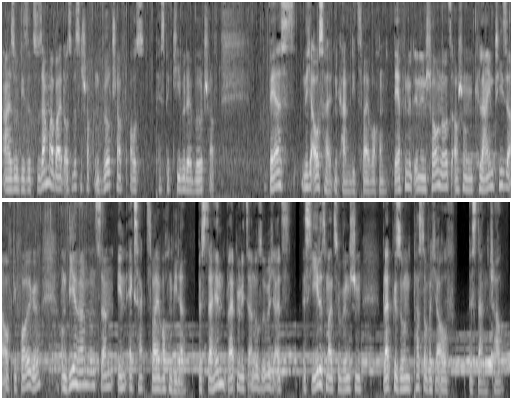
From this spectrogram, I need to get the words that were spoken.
Also diese Zusammenarbeit aus Wissenschaft und Wirtschaft aus Perspektive der Wirtschaft. Wer es nicht aushalten kann, die zwei Wochen, der findet in den Show Notes auch schon einen kleinen Teaser auf die Folge. Und wir hören uns dann in exakt zwei Wochen wieder. Bis dahin bleibt mir nichts anderes übrig, als es jedes Mal zu wünschen. Bleibt gesund, passt auf euch auf. Bis dann, ciao.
